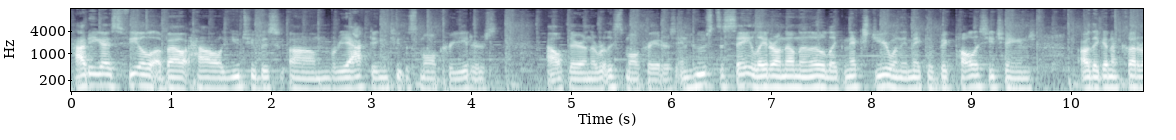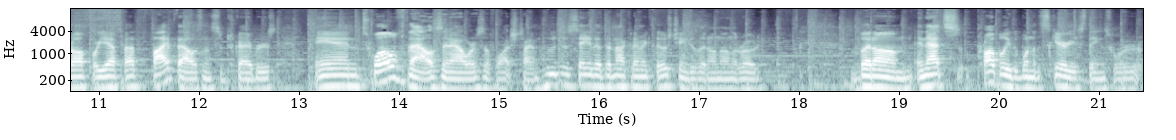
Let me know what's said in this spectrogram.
How do you guys feel about how YouTube is um, reacting to the small creators out there and the really small creators? And who's to say later on down the road, like next year when they make a big policy change, are they going to cut it off where you have to have 5,000 subscribers and 12,000 hours of watch time? Who's to say that they're not going to make those changes later on down the road? But um, and that's probably one of the scariest things we're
